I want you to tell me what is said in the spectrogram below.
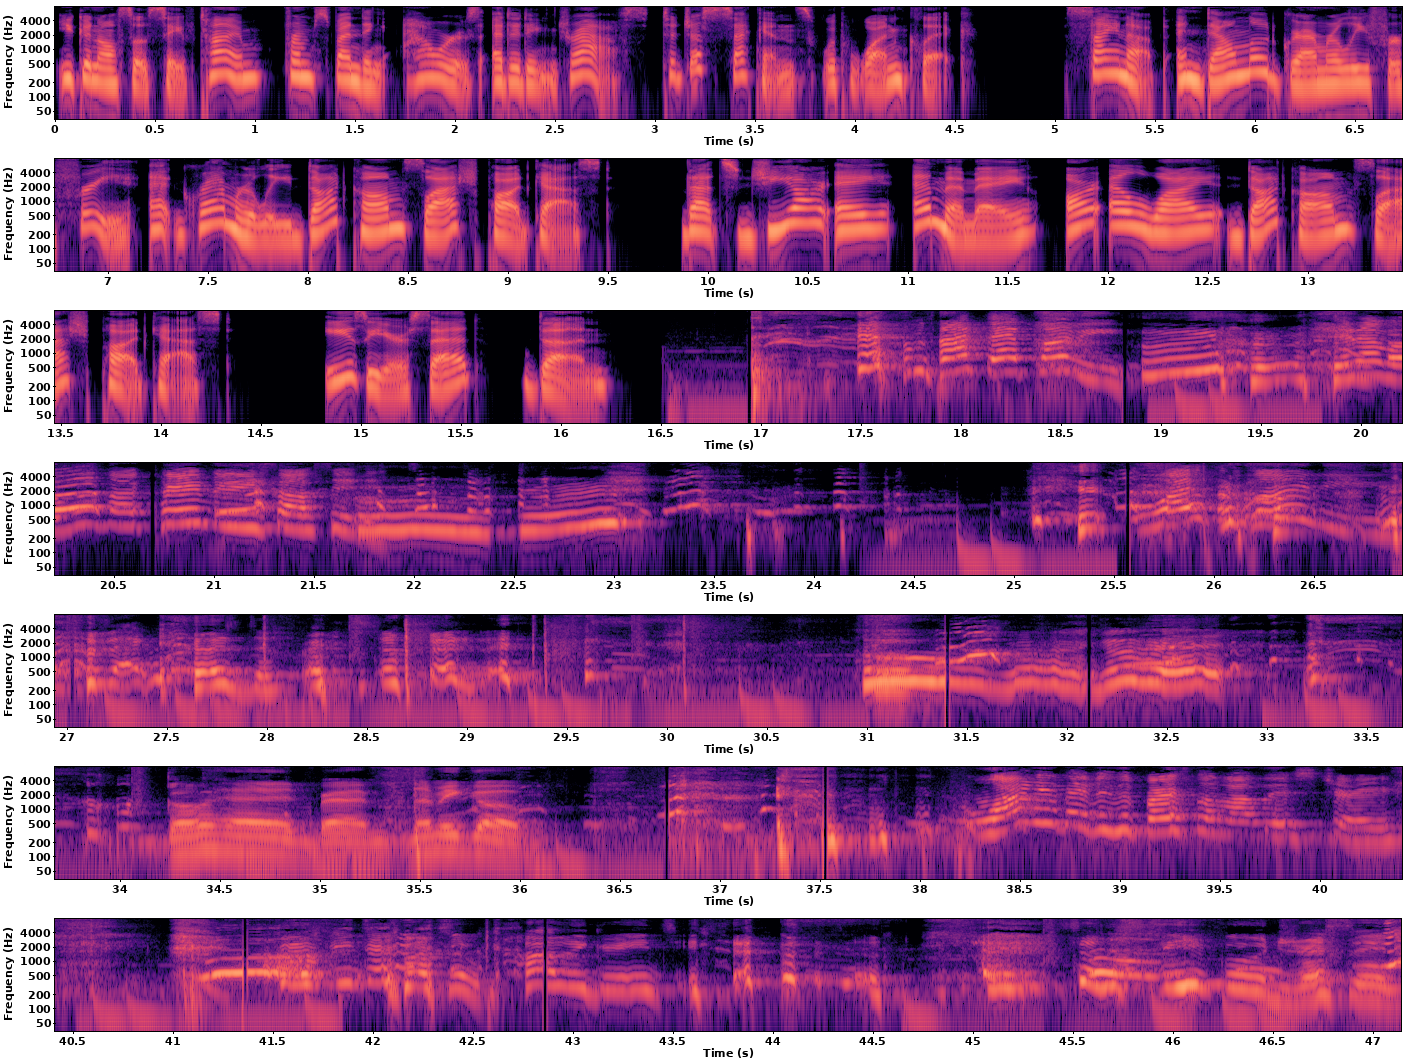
You can also save time from spending hours editing drafts to just seconds with one click. Sign up and download Grammarly for free at grammarly.com slash podcast. That's G-R-A-M-M-A-R-L-Y dot com slash podcast. Easier said, done. I'm not that funny. and I'm gonna put my cranberry sauce in it. What's funny? The fact that was the first one. Oh, Go ahead. Go ahead, bruh. Let me go. Why did that be the first one on my list, Trey? she talking about some collard greens. She some, some seafood dressing.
